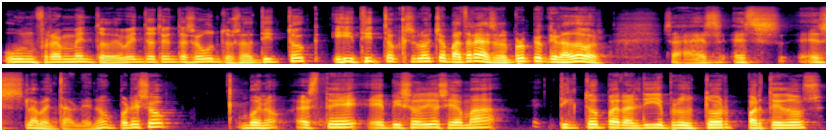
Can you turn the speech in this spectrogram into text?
un fragmento de 20 o 30 segundos a TikTok y TikTok se lo echa para atrás al propio creador. O sea, es, es, lamentable, ¿no? Por eso, bueno, este episodio se llama TikTok para el DJ productor, parte 2,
